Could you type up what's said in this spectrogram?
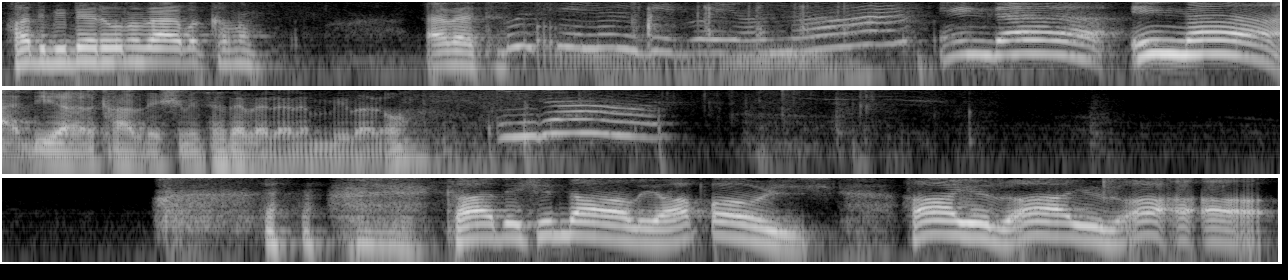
Hadi biberonu ver bakalım. Evet. Bu senin bir boyunun. İnga, İnga. Diğer kardeşimize de verelim biberon. İngan. Kardeşin de ağlıyor Apoş. Hayır, hayır. Aa.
